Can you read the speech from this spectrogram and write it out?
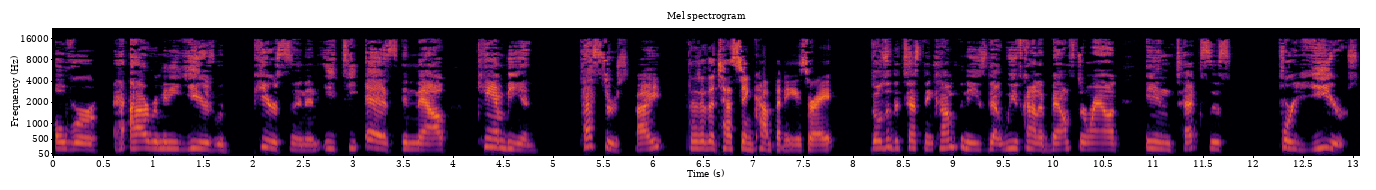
over however many years with Pearson and ETS and now Cambium testers, right? Those are the testing companies, right? Those are the testing companies that we've kind of bounced around in Texas for years.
